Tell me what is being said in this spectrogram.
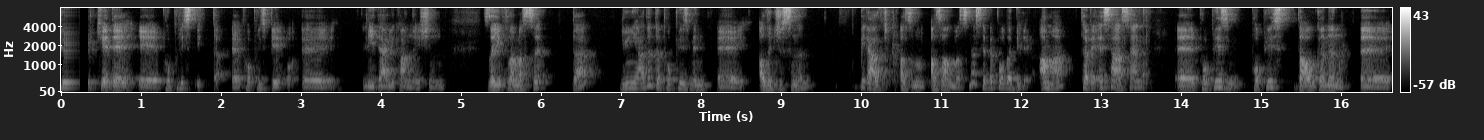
Türkiye'de e, popülist e, popülist bir e, liderlik anlayışının zayıflaması da dünyada da popülizmin e, alıcısının birazcık azalmasına sebep olabilir. Ama tabii esasen e, popülizm, popülist dalganın e,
